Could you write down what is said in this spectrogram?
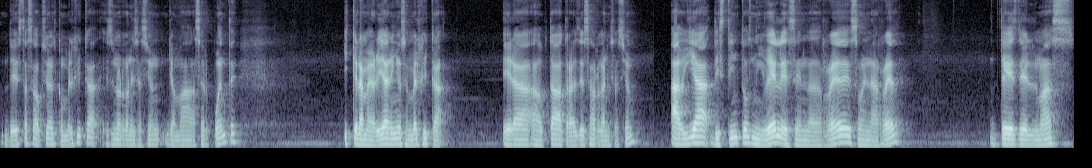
de estas adopciones con Bélgica, es una organización llamada Hacer Puente, y que la mayoría de niños en Bélgica era adoptada a través de esa organización. Había distintos niveles en las redes o en la red, desde el más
